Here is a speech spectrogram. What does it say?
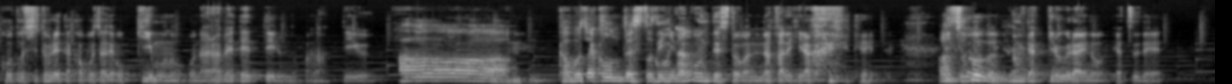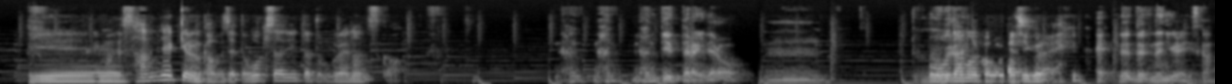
今年取れたかぼちゃで大きいものをこう並べてっているのかなっていう。ああ、かぼちゃコンテスト的な？コンテストがね、中で開かれてて、あ、一そう番なんだ。300キロぐらいのやつで、へえ、300キロのかぼちゃって大きさで言ったらどのぐらいなんですか？なん、なん、なんて言ったらいいんだろう。うーん。大玉転がしぐらい。え、どど何ぐらいですか？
